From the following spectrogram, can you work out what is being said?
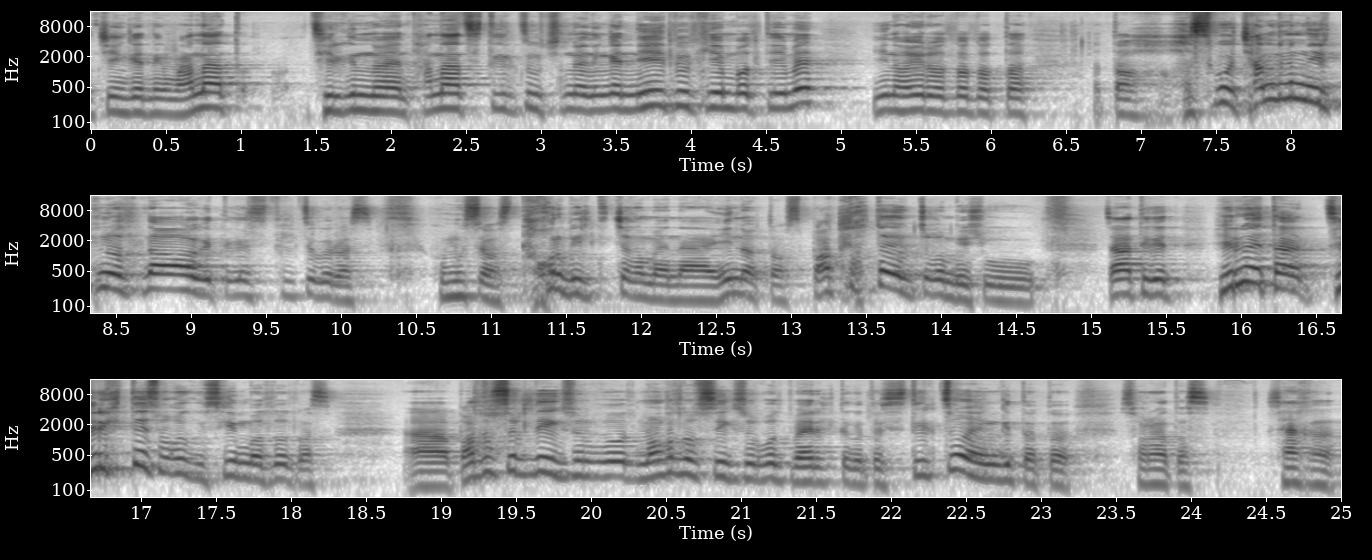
эн чинь ингээд нэг манад цэргэн байна танаа сэтгэл зүйч нь байна ингээд нийлүүлэх юм бол тийм ээ энэ хоёр бол одоо одоо хосгүй чамдман эрдэнэ болноо гэдэг сэтгэл зүгээр бас хүмүүсээ бас давхар бэлдэж байгаа юм байна. Энэ одоо бас бодлоготой явж байгаа юм биш үү? За тэгээд хэрвээ та цэрэгтэй суугыг хүсэх юм бол бас боловсролын их сургууль, Монгол улсын их сургуульд байрладаг одоо сэтгэл зүйн ангид одоо сураад бас сайхан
